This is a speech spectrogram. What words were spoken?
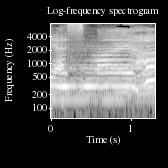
Yes, my heart.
